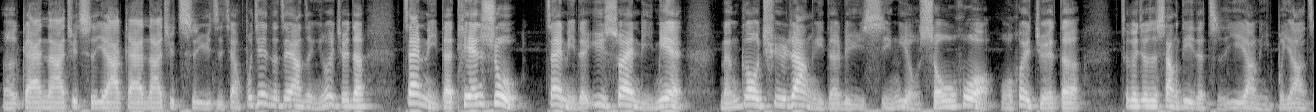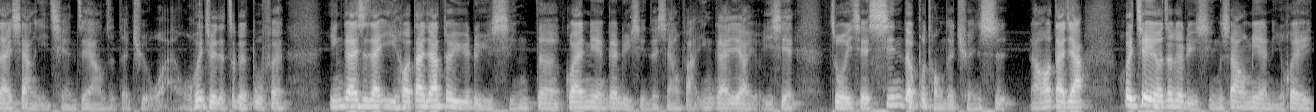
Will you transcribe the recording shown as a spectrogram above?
鹅肝呐，去吃鸭肝呐，去吃鱼子酱，不见得这样子。你会觉得在你的天数，在你的预算里面，能够去让你的旅行有收获，我会觉得。这个就是上帝的旨意，让你不要再像以前这样子的去玩。我会觉得这个部分应该是在以后，大家对于旅行的观念跟旅行的想法，应该要有一些做一些新的不同的诠释。然后大家会借由这个旅行上面，你会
